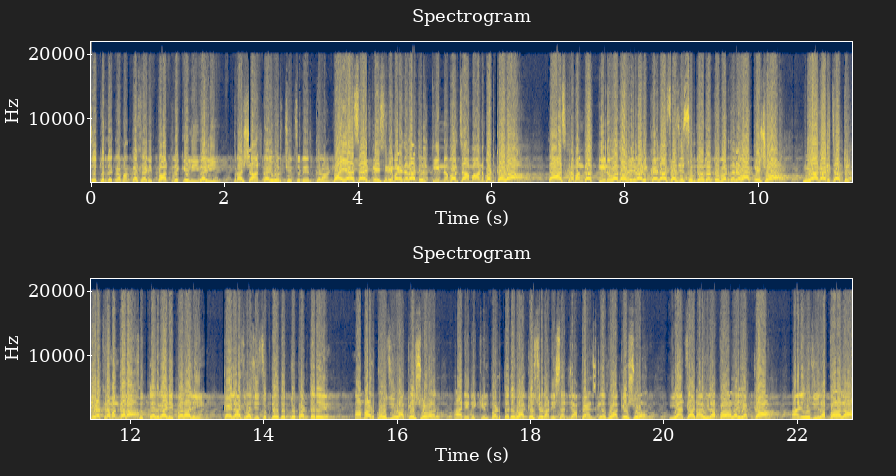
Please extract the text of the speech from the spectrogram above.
चतुर्थ क्रमांकासाठी पात्र केली गाडी प्रशांत ड्रायव्हर चिंचनेरकरांनी बाह्यासाहेब केसरी मैदानातील तीन नंबरचा मान भटकवला. तास क्रमांक तीन वर धावलेली गाडी कैलासवासी सुखदेव दत्तो भरतरे वाकेश्वर. या गाडीचा तृतीय क्रमांकाला. सुंदर गाडी पळाली. कैलासवासी सुखदेव दत्तू पडतरे अमर फौजी वाकेश्वर आणि निखिल पडतरे वाकेश्वर आणि संजा फॅन्स क्लब वाकेश्वर. यांचा डावीला पळाला यक्का आणि उजवीला पळाला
